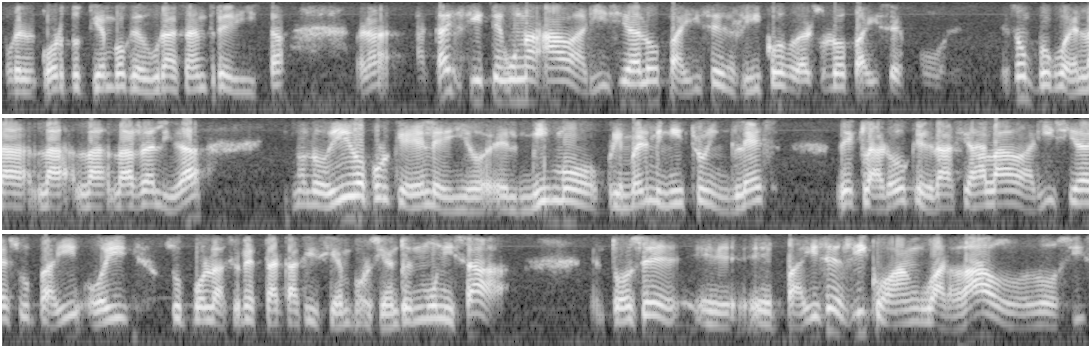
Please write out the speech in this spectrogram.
por el corto tiempo que dura esa entrevista. ¿Verdad? Acá existe una avaricia de los países ricos versus los países pobres. Eso un poco es la, la, la, realidad. No lo digo porque he leído el mismo primer ministro inglés declaró que gracias a la avaricia de su país, hoy su población está casi 100% inmunizada. Entonces, eh, eh, países ricos han guardado dosis,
